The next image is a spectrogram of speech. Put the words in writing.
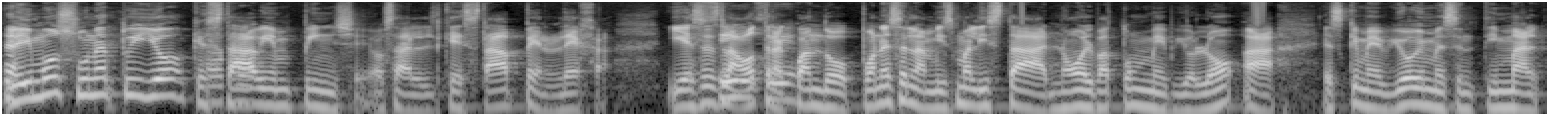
leímos una tú y yo que estaba bien pinche, o sea, que estaba pendeja. Y esa es la otra, cuando pones en la misma lista, no, el vato me violó, ah, es que me vio y me sentí mal.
